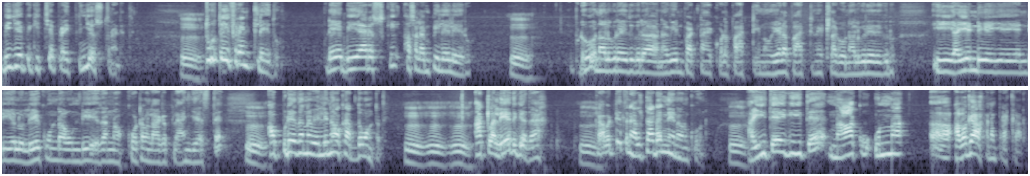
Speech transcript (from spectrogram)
బీజేపీకి ఇచ్చే ప్రయత్నం చేస్తున్నాడు ఇతను. ఉమ్, తృతీ ఫ్రంట్ లేదు. ఇప్పుడే బీఆర్ఎస్కి అసలు ఎంపీలే లేరు. ఇప్పుడు నలుగురు ఐదుగురు నవీన్ పట్నాయక్ కూడా పార్టీను వీళ్ళ పార్టీని ఇట్లాగో నలుగురు ఐదుగురు ఈ ఐఎన్డిఏ ఎన్డీఏలో లేకుండా ఉండి ఏదన్నా కూటమి లాగా ప్లాన్ చేస్తే అప్పుడు ఏదన్నా వెళ్ళినా ఒక అర్థం ఉంటుంది. అట్లా లేదు కదా. కాబట్టి ఇతను వెళ్తాడని నేను అనుకోను. అయితే గీతే నాకు ఉన్న అవగాహన ప్రకారం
